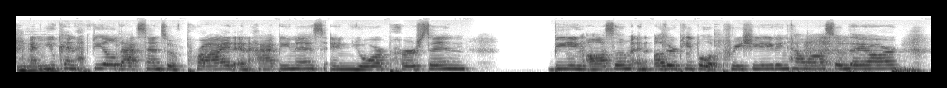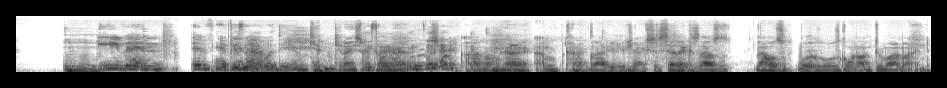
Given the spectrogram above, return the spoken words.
And you can feel that sense of pride and happiness in your person being awesome and other people appreciating how awesome they are Mhm. even if, If it's know, not with you. Can, can I speak on that? right. Um, I'm kind of I'm kind of glad you you actually said that because that was that was what, was what was going on through my mind.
